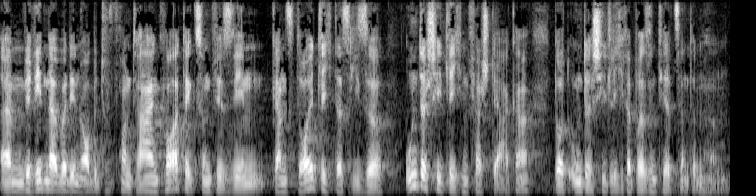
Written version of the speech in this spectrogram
Ähm, wir reden da über den orbitofrontalen Kortex und wir sehen ganz deutlich, dass diese unterschiedlichen Verstärker dort unterschiedlich repräsentiert sind im Hirn.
